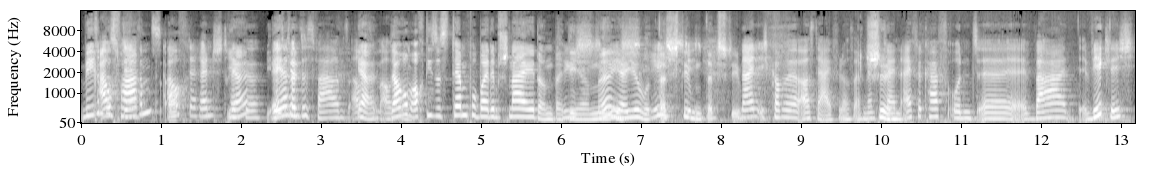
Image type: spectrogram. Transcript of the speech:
Während des Auf Fahrens der, auf der Rennstrecke, Ja? Während des Fahrens auf ja, dem Auto. darum auch dieses Tempo bei dem Schneidern bei dir, ne? Ja, gut, das richtig. stimmt, das stimmt. Nein, ich komme aus der Eifel, aus einem ganz Schön. kleinen Eifelkaff und äh, war wirklich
